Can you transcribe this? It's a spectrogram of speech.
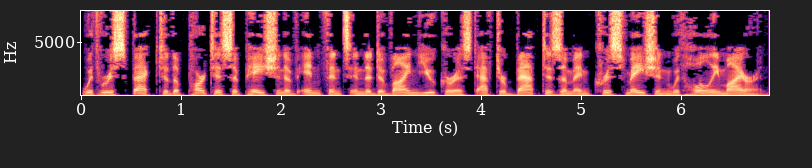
With respect to the participation of infants in the Divine Eucharist after baptism and chrismation with Holy Myron,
